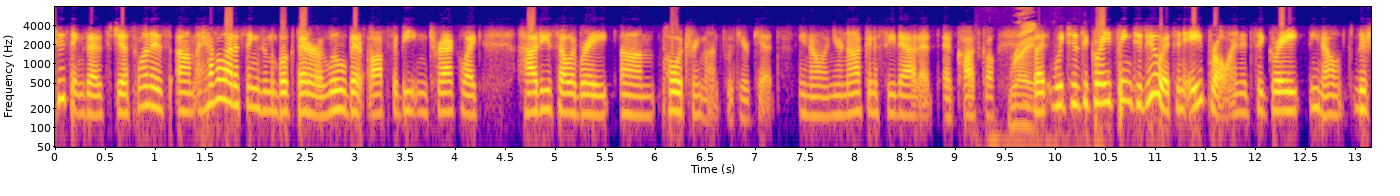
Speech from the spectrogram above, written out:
two things I would suggest. One is um, I have a lot of things in the book that are a little bit off the beaten track, like how do you celebrate um, Poetry Month with your kids? You know, and you're not going to see that at, at Costco, Right. But which is a great thing to do. It's in April, and it's a great, you know, there's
